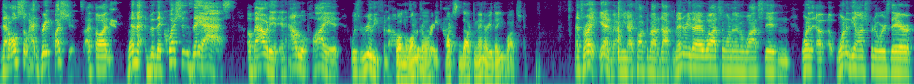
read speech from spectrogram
that also had great questions. I thought then the, the questions they asked about it and how to apply it was really phenomenal. Well, in the one watch the documentary that you watched. That's right. Yeah, I mean, I talked about a documentary that I watched, and one of them watched it, and one of the, uh, uh one of the entrepreneurs there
